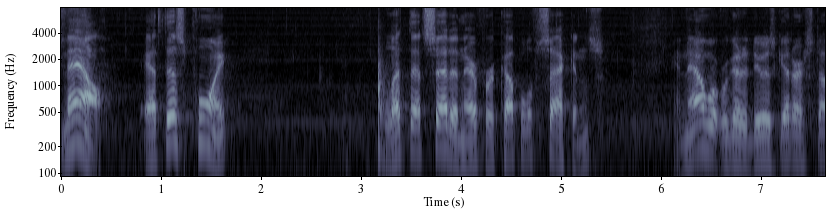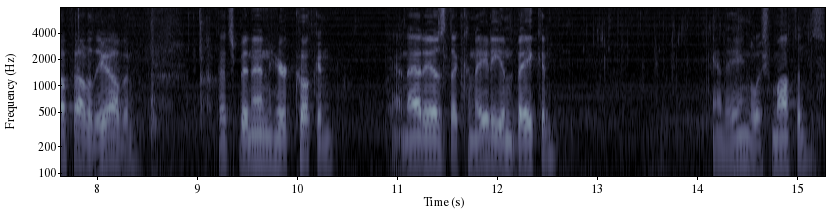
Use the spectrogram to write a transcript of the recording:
Now, at this point, let that set in there for a couple of seconds. And now what we're going to do is get our stuff out of the oven that's been in here cooking, and that is the Canadian bacon and the English muffins.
